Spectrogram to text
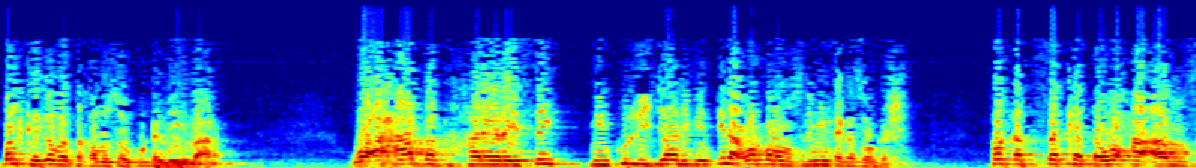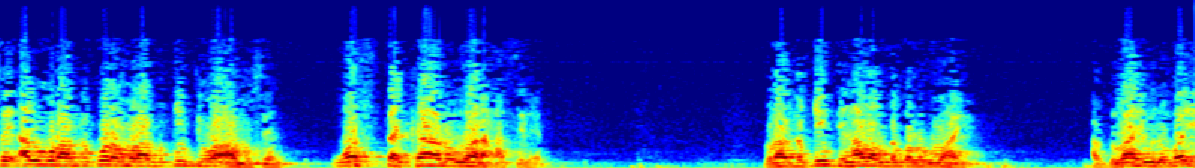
Bal kagaba takhallusoo ku dhameeyey macna. Wa axaadad hareeraysay min kulli jaanibin dhinac walbana muslimiinta ka soo gashay faqad sakata waxaa aamusay almunaafiquuna munaafiqiintii waa aamuseen. Wastakaanuu waana xasileen. Munaafiqiintii hadal damba laguma hayo. Cabdullaahi ibnu ubay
